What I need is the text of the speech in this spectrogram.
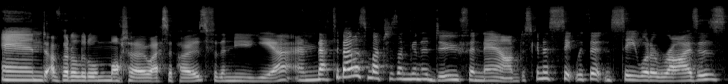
and I've got a little motto, I suppose, for the new year, and that's about as much as I'm going to do for now. I'm just going to sit with it and see what arises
